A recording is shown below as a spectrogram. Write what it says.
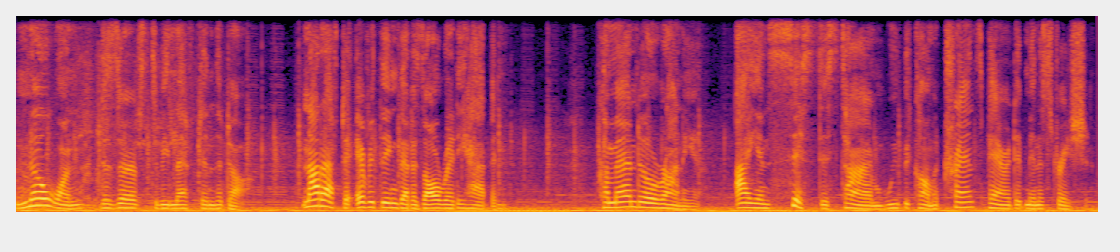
No one deserves to be left in the dark, not after everything that has already happened. Commander O'Rania, I insist this time we become a transparent administration.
